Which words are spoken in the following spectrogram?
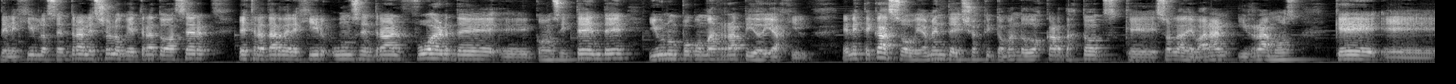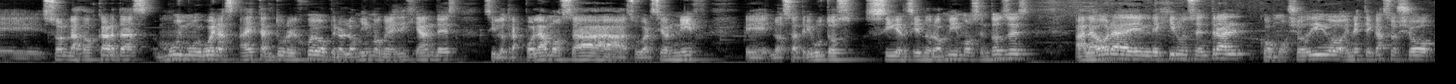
elegir los centrales, yo lo que trato de hacer es tratar de elegir un central fuerte, eh, consistente y uno un poco más rápido y ágil. En este caso, obviamente, yo estoy tomando dos cartas TOTS, que son la de Barán y Ramos, que eh, son las dos cartas muy muy buenas a esta altura del juego, pero lo mismo que les dije antes, si lo traspolamos a su versión NIF, eh, los atributos siguen siendo los mismos, entonces a la hora de elegir un central, como yo digo, en este caso yo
